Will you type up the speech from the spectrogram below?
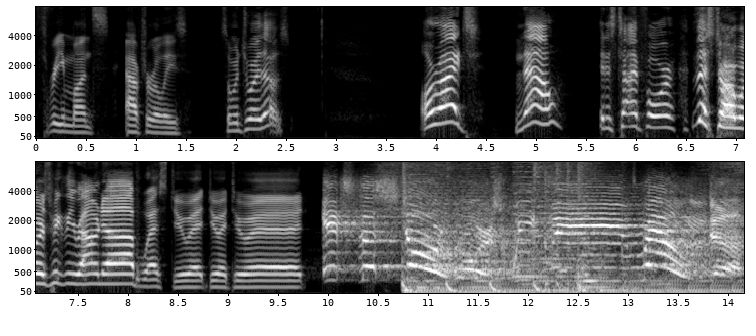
three months after release. So enjoy those. All right, now it is time for the Star Wars Weekly Roundup. Wes, do it, do it, do it. It's the Star Wars Weekly Roundup.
